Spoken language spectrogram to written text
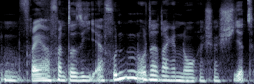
in freier Fantasie erfunden oder da genau recherchiert?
